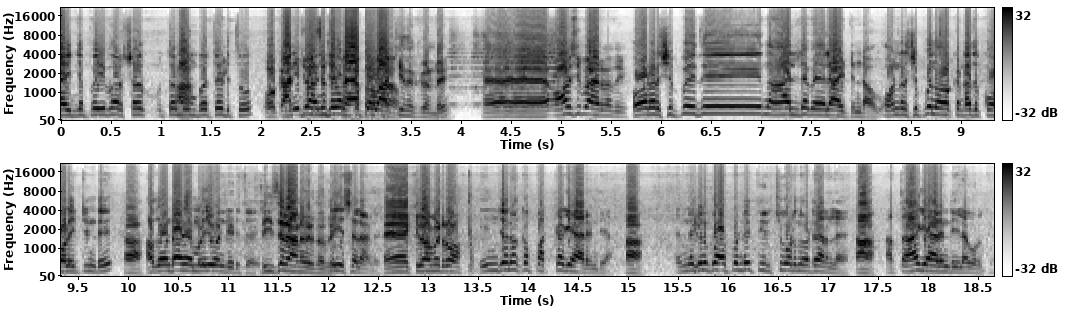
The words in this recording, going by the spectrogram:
കഴിഞ്ഞപ്പോ ഈ വർഷത്തെ മുമ്പത്തെ എടുത്തു. പേപ്പർ ബാക്കി നിൽക്കുന്നുണ്ട്. ഓണർഷിപ്പ് ആയിരുന്നത്? ഓണർഷിപ്പ് ഇത് നാലിന്റെ മേലായിട്ടുണ്ടാവും. ഓണർഷിപ്പ് നോക്കണ്ട അത് ക്വാളിറ്റി ഉണ്ട്. അതുകൊണ്ടാണ് നമ്മൾ ഈ വണ്ടി എടുത്തത്. ഡീസലാണ് വരുന്നത്. ഡീസലാണ് കിലോമീറ്ററോ ഇഞ്ചനൊക്കെ പക്ക ഗ്യാരണ്ടിയാ എന്തെങ്കിലും കുഴപ്പമുണ്ടെങ്കിൽ തിരിച്ചു കൊടുന്നോട്ടാറല്ലേ അത് ആ. ഗ്യാരണ്ടിയിലാ കൊടുക്കുക.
